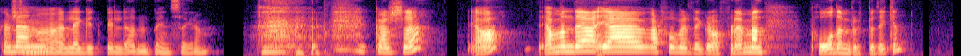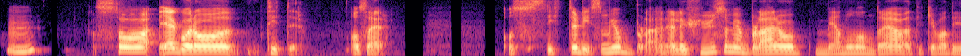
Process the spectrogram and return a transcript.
Kanskje du må legge ut bilde av den på Instagram? Kanskje. Ja. Ja, men det jeg er i hvert fall veldig glad for det. Men på den bruktbutikken mm. Så jeg går og titter og ser. Og så sitter de som jobber der, eller hun som jobber der, og med noen andre. Jeg vet ikke de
